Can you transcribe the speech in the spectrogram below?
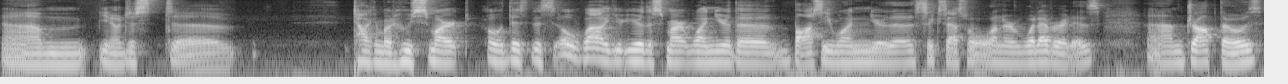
Um, you know, just uh, talking about who's smart. Oh, this this. Oh, wow, you're, you're the smart one. You're the bossy one. You're the successful one, or whatever it is. Um, drop those.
